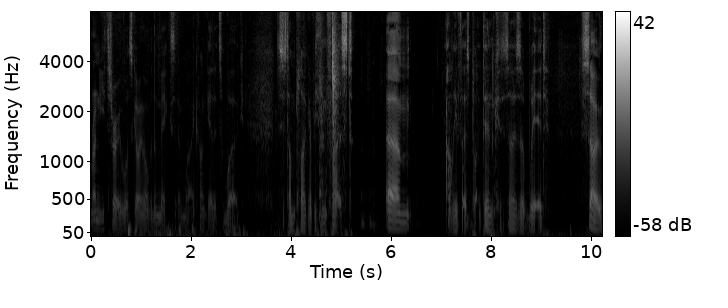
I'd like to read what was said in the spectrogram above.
run you through what's going on with the mixer and why I can't get it to work. Let's just unplug everything first. Um, I'll leave those plugged in because those are weird. So,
